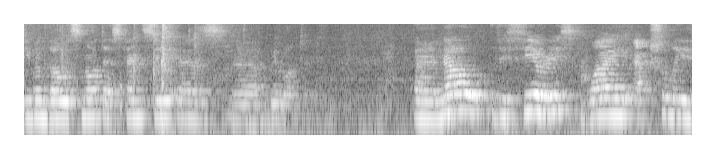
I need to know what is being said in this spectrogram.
even though it's not as fancy as uh, we wanted. Uh, now the theories why actually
